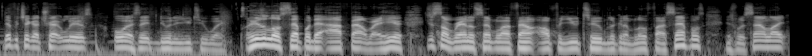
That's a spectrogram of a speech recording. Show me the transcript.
definitely check out Tracklib, or as they do it the YouTube way. So here's a little sample that I found right here. Just some random sample I found off of YouTube, looking up lo-fi samples. Is what it sound like.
